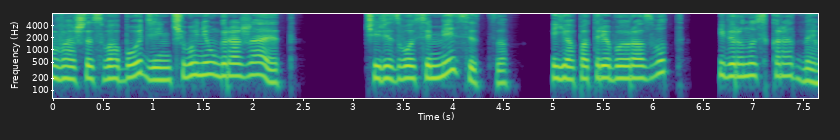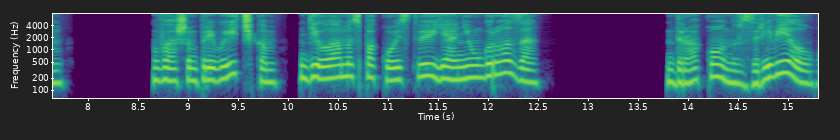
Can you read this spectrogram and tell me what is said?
«Вашей свободе ничего не угрожает. Через восемь месяцев я потребую развод и вернусь к родным. Вашим привычкам, делам и спокойствию я не угроза». Дракон взревел,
